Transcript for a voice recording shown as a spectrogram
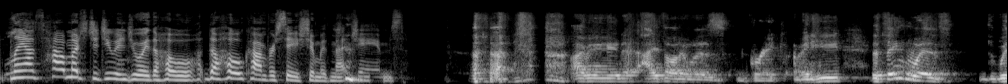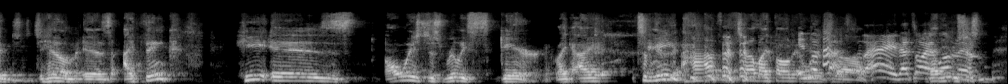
Lance, how much did you enjoy the whole the whole conversation with Matt James? I mean, I thought it was great. I mean, he the thing with with him is I think he is always just really scared. Like I to me, half the time I thought it In the was best uh, way. That's why I love he was him. just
